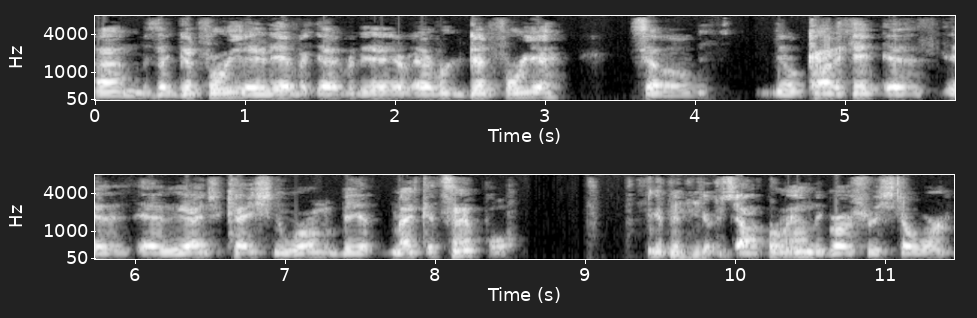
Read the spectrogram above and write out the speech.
Um, is that good for you? And ever, ever, ever good for you? So, you know, kind of hit in, in the education world, be it, make it simple. If mm-hmm. you shop around the grocery store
